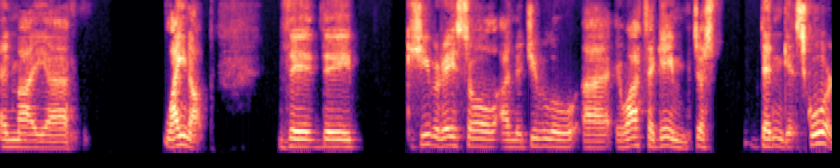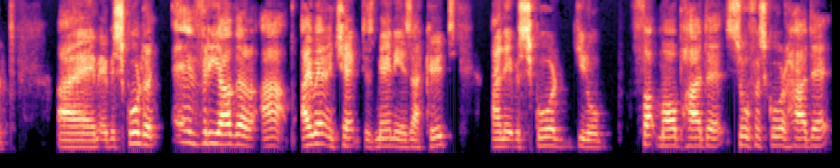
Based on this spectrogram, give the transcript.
in my uh, lineup. The the Kashiwa Reysol and the Jubilo uh, Iwata game just didn't get scored. Um, it was scored on every other app. I went and checked as many as I could, and it was scored. You know, FotMob had it, SofaScore had it.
